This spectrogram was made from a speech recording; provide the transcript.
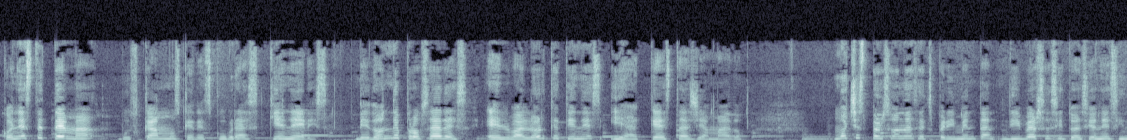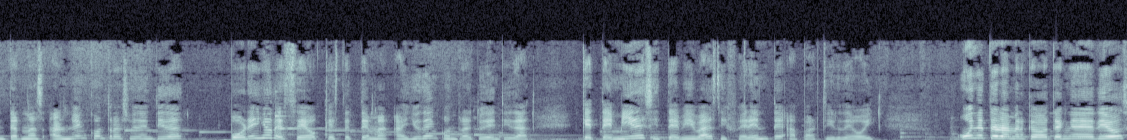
Con este tema buscamos que descubras quién eres, de dónde procedes, el valor que tienes y a qué estás llamado. Muchas personas experimentan diversas situaciones internas al no encontrar su identidad. Por ello deseo que este tema ayude a encontrar tu identidad, que te mires y te vivas diferente a partir de hoy. Únete a la Mercadotecnia de Dios,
